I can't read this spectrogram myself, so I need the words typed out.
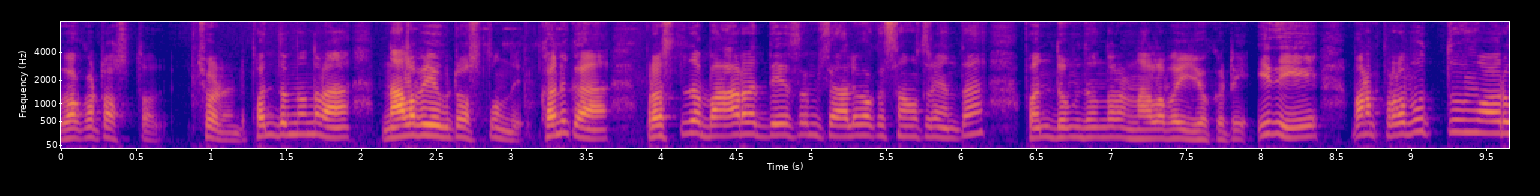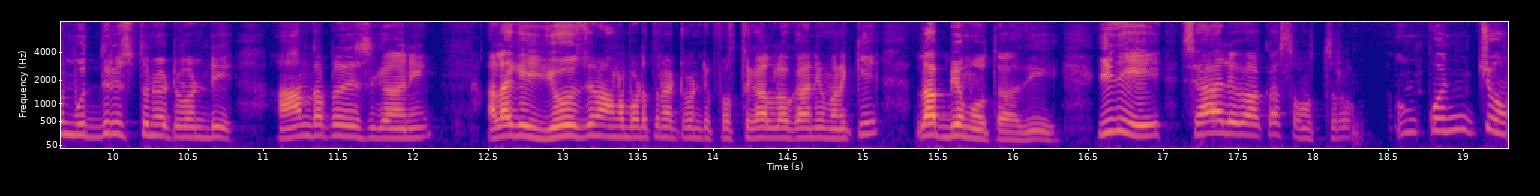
ఒకటి వస్తుంది. చూడండి పంతొమ్మిది వందల నలభై ఒకటి వస్తుంది. కనుక ప్రస్తుత భారతదేశం శాలువక సంవత్సరం ఎంత? పంతొమ్మిది వందల నలభై ఒకటి. ఇది మన ప్రభుత్వం వారు ముద్రిస్తున్నటువంటి ఆంధ్రప్రదేశ్ కానీ అలాగే యోజన అనబడుతున్నటువంటి పుస్తకాల్లో కానీ మనకి లభ్యమవుతుంది. ఇది శాలివాక సంవత్సరం. ఇంకొంచెం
